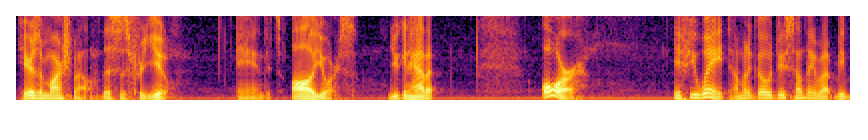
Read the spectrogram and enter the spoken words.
here's a marshmallow. This is for you, and it's all yours. You can have it, or if you wait, I'm going to go do something about know,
